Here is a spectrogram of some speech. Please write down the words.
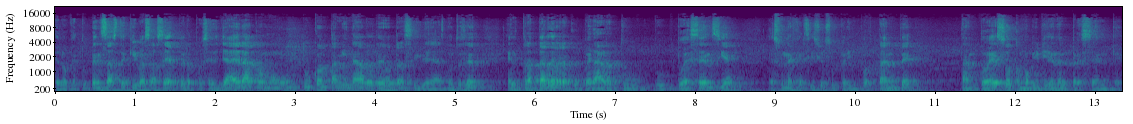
de lo que tú pensaste que ibas a hacer, pero pues él ya era como un tú contaminado de otras ideas, ¿no? Entonces el, el tratar de recuperar tu, tu, tu esencia es un ejercicio súper importante, tanto eso como vivir en el presente.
